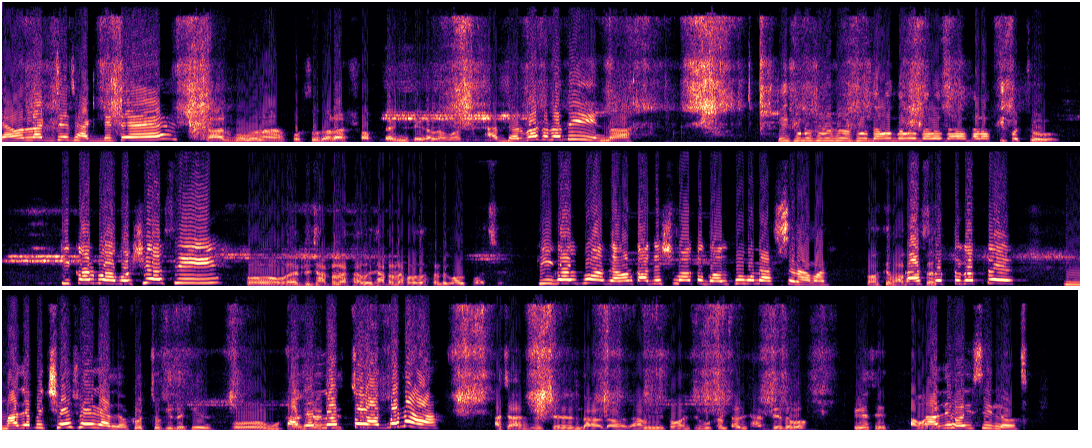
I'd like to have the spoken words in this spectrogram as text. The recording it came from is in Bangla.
কেমন লাগছে ঝাঁক দিতে? আর বলো না পোস্ত ধরার সবটাই মিটে গেল আমার। আর ধরবা কোনদিন? না। এই শুনো শুনো শুনো শুনো দাঁড়াও দাঁড়াও দাঁড়াও দাঁড়াও দাঁড়াও কি করছ? কি করব বসে আছি। ও একটু ঝাঁটাটা ফেলো ঝাঁটাটা ফেলো দশ একটা গল্প আছে। কি গল্প আছে? আমার কাজের সময় তো গল্প মনে আসছে না আমার। তোমাকে ভাবতে কাজ করতে করতে মাজা পিঠ শেষ হয়ে গেল। করছ কি দেখি? ও উঠান কাজের লোক তো? রাখবে না? আচ্ছা দাঁড়াও দাঁড়াও আমি তোমার উঠানটা আমি ঝাড় দিয়ে দেবো। ঠিক আছে? তাহলে হয়েছিল।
